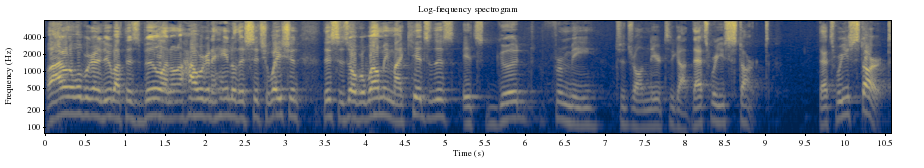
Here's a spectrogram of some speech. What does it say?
Well, I don't know what we're going to do about this bill. I don't know how we're going to handle this situation. This is overwhelming. My kids are this. It's good for me to draw near to God. That's where you start. That's where you start.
